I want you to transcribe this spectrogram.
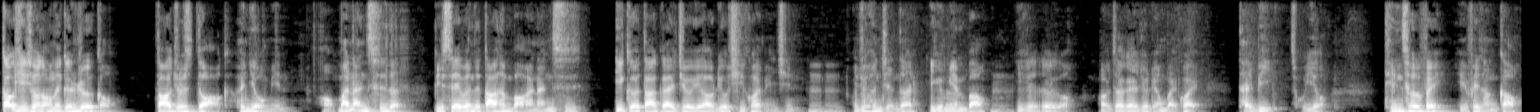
道奇球场的一个热狗，Dodgers Dog 很有名，哦，蛮难吃的，比 Seven 的大亨堡还难吃，一个大概就要六七块美金。嗯嗯，我觉得很简单，一个面包，一个热狗，哦，大概就两百块台币左右，停车费也非常高。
